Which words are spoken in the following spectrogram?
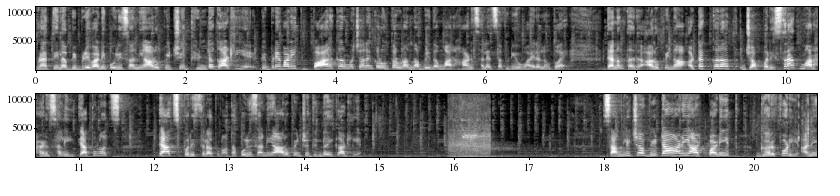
पुण्यातील बिबडेवाडी पोलिसांनी आरोपीची धिंड काढली आहे. बिबडेवाडीत बार कर्मचाऱ्यांकडून तरुणांना बेदम मारहाण झाल्याचा व्हिडिओ व्हायरल होतोय. त्यानंतर आरोपींना अटक करत ज्या परिसरात मारहाण झाली त्यातूनच त्याच परिसरातून आता पोलिसांनी या आरोपींची धिंडही काढली आहे. सांगलीच्या विटा आणि आटपाडीत घरफोडी आणि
